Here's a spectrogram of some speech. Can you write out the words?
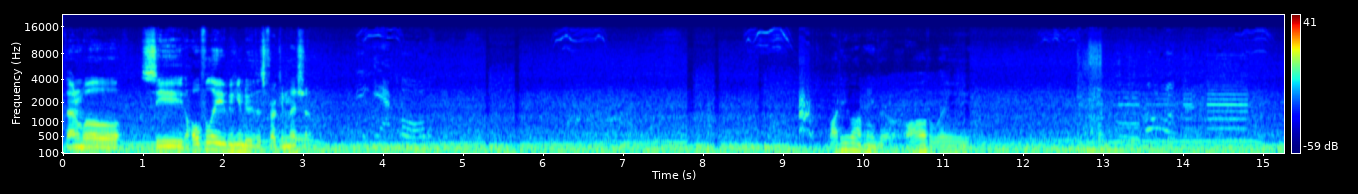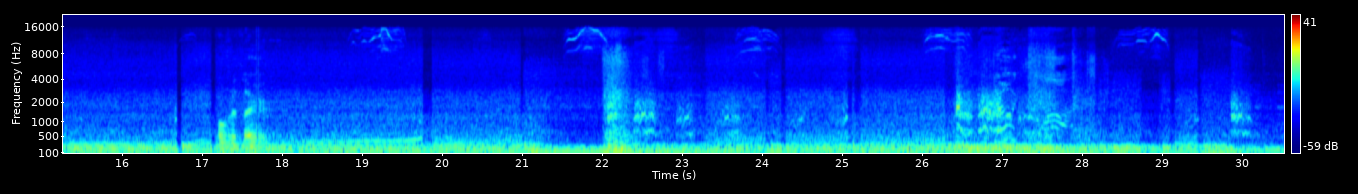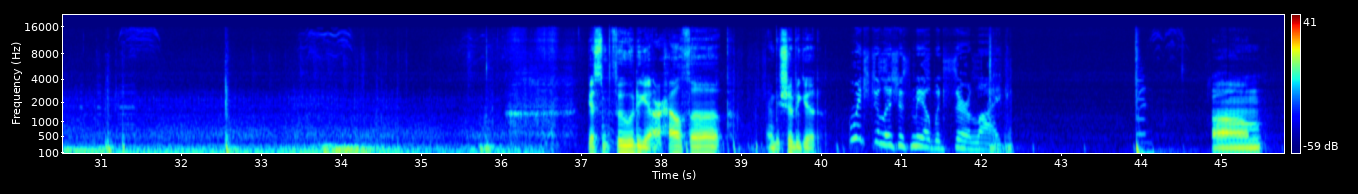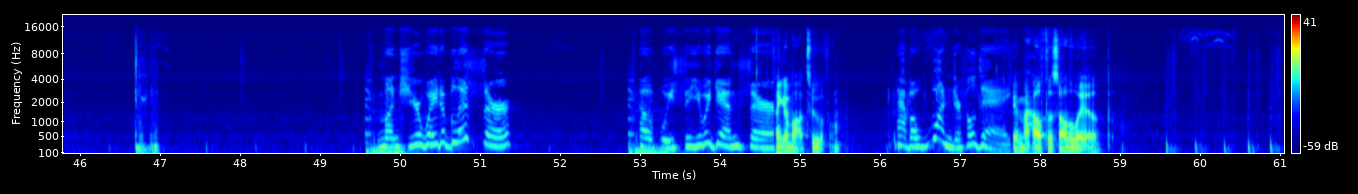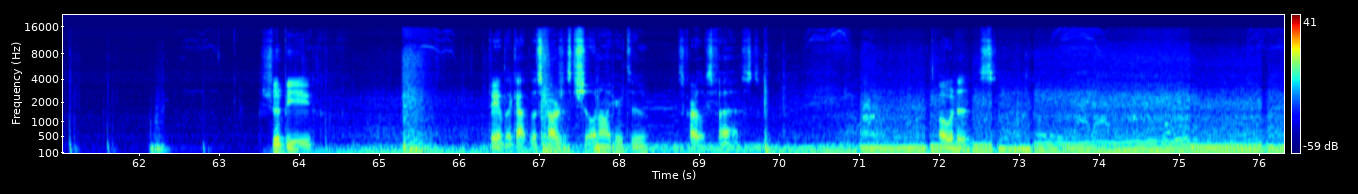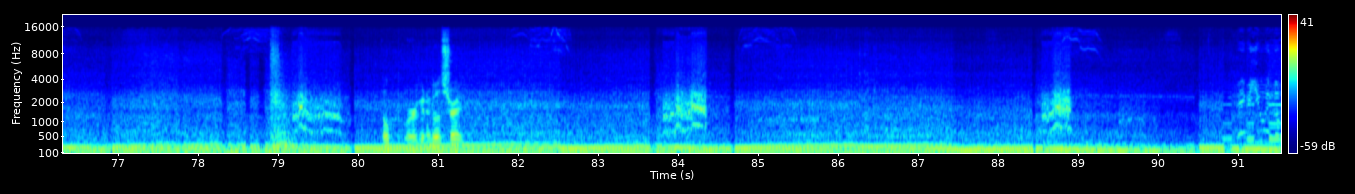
Then we'll see. Hopefully, we can do this freaking mission. Why do you want me to go all the way? Over there. Get some food to get our health up, and we should be good. Which delicious meal would Sir like? Um, Munch your way to bliss, sir. Hope we see you again, sir. I think I bought two of them. Have a wonderful day. Okay, my health is all the way up. Should be. Damn, they got this car just chilling out here too. This car looks fast. Oh, it is. Oh, we're gonna go straight.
